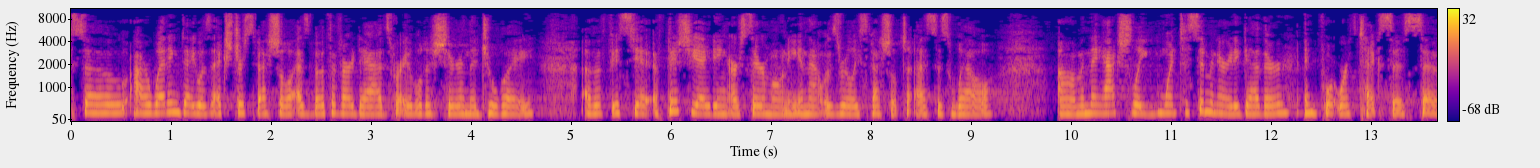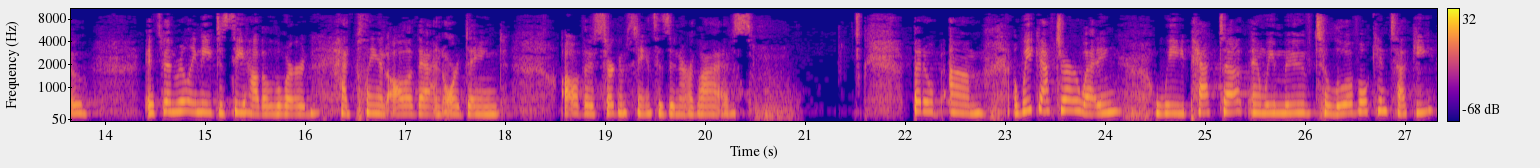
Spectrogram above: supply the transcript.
So our wedding day was extra special as both of our dads were able to share in the joy of offici- officiating our ceremony, and that was really special to us as well. Um, and they actually went to seminary together in Fort Worth, Texas. So it's been really neat to see how the Lord had planned all of that and ordained all those circumstances in our lives. But um, a week after our wedding, we packed up and we moved to Louisville, Kentucky,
